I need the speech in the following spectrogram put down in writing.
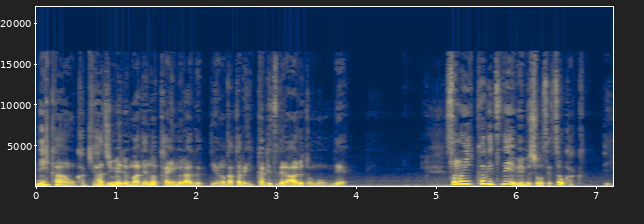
ー、2巻を書き始めるまでのタイムラグっていうのが多分1ヶ月ぐらいあると思うんで、その1ヶ月で web 小説を書くっていう、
